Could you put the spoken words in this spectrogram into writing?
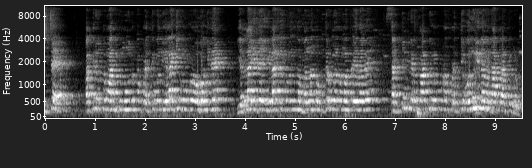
ಇಷ್ಟೇ. ಪತ್ರಿಕಾ ಮಾಧ್ಯಮ ಮೂಲಕ ಪ್ರತಿಯೊಂದು ಇಲಾಖೆಗೂ ಕೂಡ ಹೋಗಿದೆ. ಎಲ್ಲ ಇದೆ, ಇಲಾಖೆಗಳಿಂದ ಬಂದಂತ ಉತ್ತರಗಳನ್ನು ಮಾತ್ರ ಇದಾವೆ. ಸರ್ಟಿಫಿಕೇಟ್ ಕಾಪಿಗಳು ಕೂಡ ಪ್ರತಿ ಒಂದು ಇದಾವೆ ದಾಖಲಾತಿಗಳು.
